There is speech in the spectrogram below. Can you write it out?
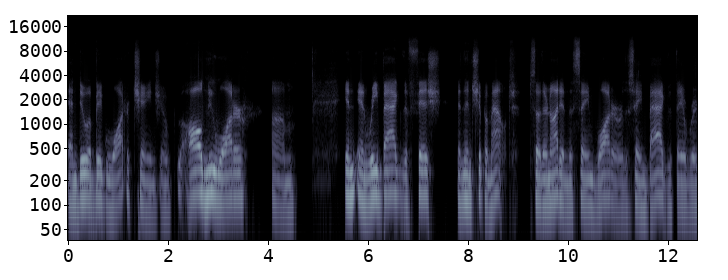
and do a big water change. You know, all new water, um, in and rebag the fish and then ship them out so they're not in the same water or the same bag that they were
